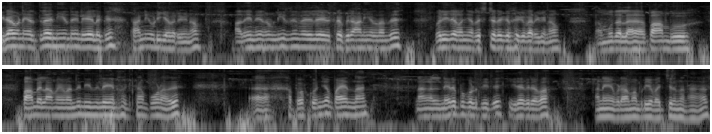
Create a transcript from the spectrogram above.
இரவு நேரத்தில் நீர்நிலைகளுக்கு தண்ணி குடிக்க வருவினோம். அதே நேரம் நீர்நிலையில் இருக்கிற பிராணிகள் வந்து வெளியில் கொஞ்சம் ரெஸ்ட் எடுக்கிறதுக்கு வருவினோம். முதல்ல பாம்பு பாம்பு எல்லாமே வந்து நீர்நிலையை நோக்கி தான் போனது. அப்போ கொஞ்சம் பயந்தான். நாங்கள் நெருப்பு கொளுத்திட்டு இரவிரவாக அணைய விடாமல் அப்படியே வச்சுருந்தோம் நாங்கள்.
